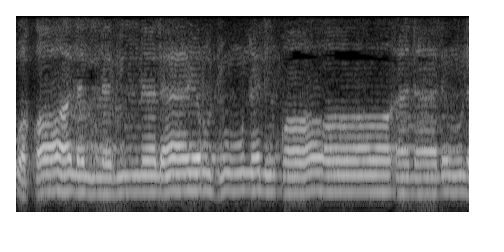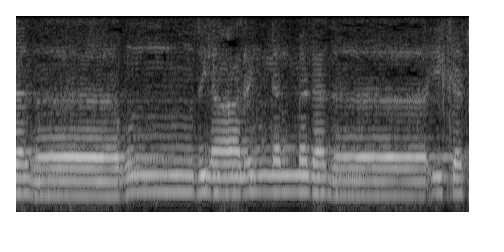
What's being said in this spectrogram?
وقال الذين لا يرجون لقاءنا لولا تنزل علينا الملائكة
